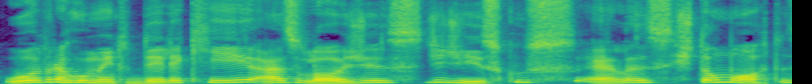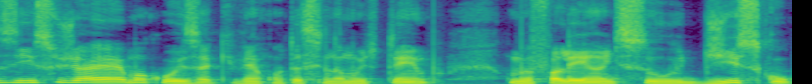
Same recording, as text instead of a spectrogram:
O outro argumento dele é que as lojas de discos elas estão mortas e isso já é uma coisa que vem acontecendo há muito tempo. Como eu falei antes, o disco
